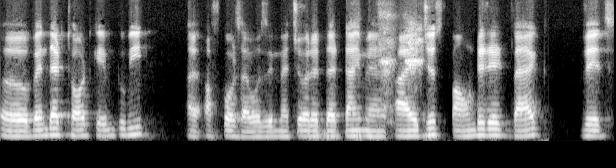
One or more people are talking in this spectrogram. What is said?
uh, when that thought came to me, I, of course I was immature at that time, and I just pounded it back with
